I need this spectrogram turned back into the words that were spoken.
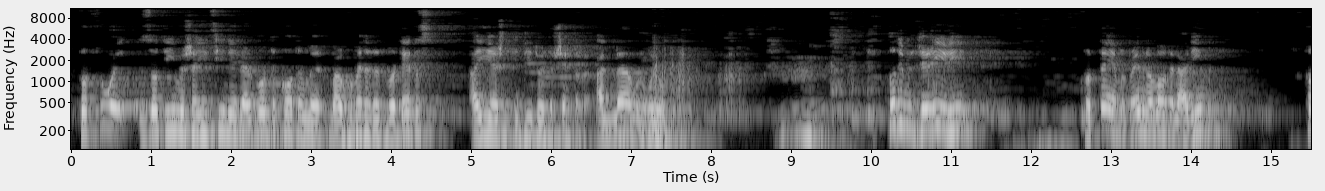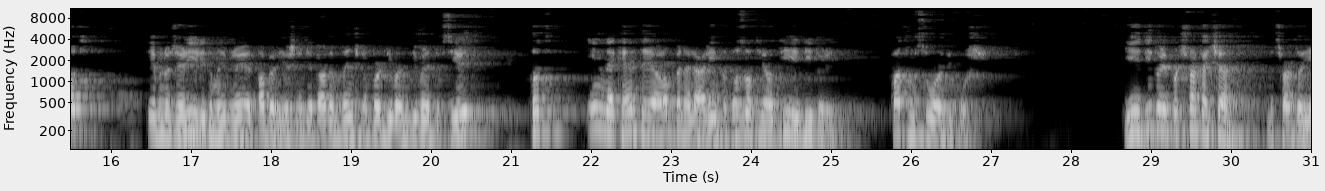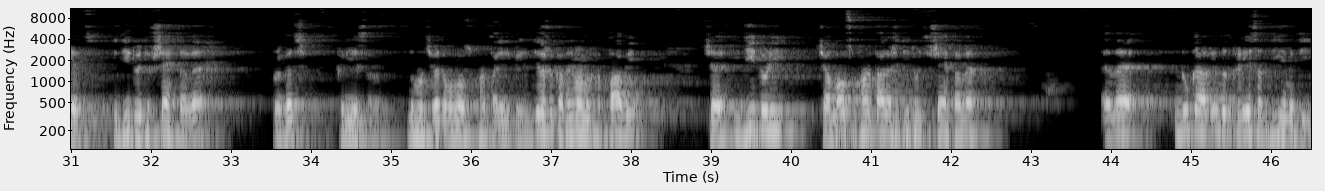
Thotë thuaj, Zoti im është ai i cili e largon të kotën me, me argumentet e të vërtetës, ai është i ditur i të fshehtave. Allamul Ghuyub. Thotë Ibn Xheriri, po ashtu për emrin e Allahut el Alim, thot Ibn Xheriri, domethënë Ibn Xheriri Taberi është nga dijetarët e mëdhenj që ka bërë librin e, librin e tefsirit, thot innaka anta ya rabbana al-alim, o Zoti jonë ti je i dituri, pa të mësuar dikush. I i dituri për çfarë ka qenë, dhe çfarë do jetë, i dituri i të fshehtave përveç krijesave. Domethënë që vetëm Allahu subhanahu teala i di. Gjithashtu ka thënë Imam al-Khattabi që i dituri që Allahu subhanahu teala është i dituri i të fshehtave edhe nuk e arrijnë dot krijesat dijen e tij.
